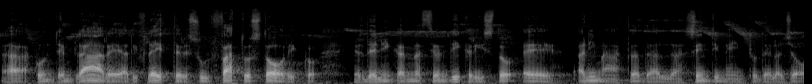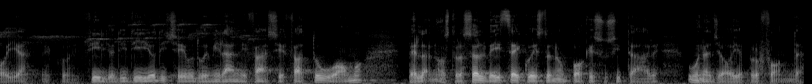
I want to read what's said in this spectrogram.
a contemplare, a riflettere sul fatto storico dell'incarnazione di Cristo è animata dal sentimento della gioia. Ecco, il figlio di Dio, dicevo, duemila anni fa si è fatto uomo per la nostra salvezza e questo non può che suscitare una gioia profonda.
